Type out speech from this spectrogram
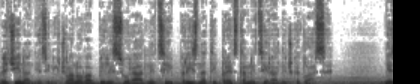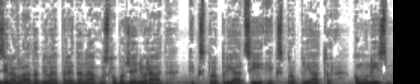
Većina njezinih članova bili su radnici priznati predstavnici radničke klase. Njezina vlada bila je predana oslobođenju rada, ekspropriaciji ekspropriatora, komunizmu.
